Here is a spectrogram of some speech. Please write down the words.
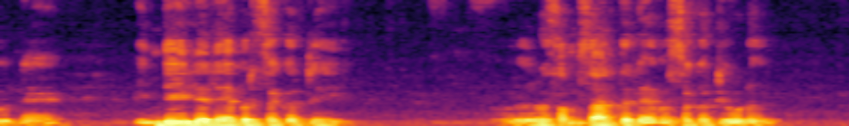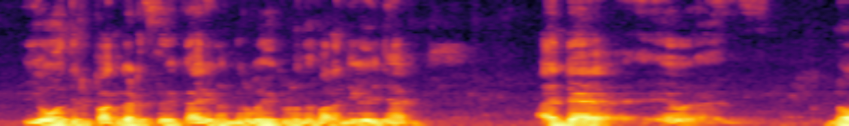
പിന്നെ ഇന്ത്യയിലെ ലേബർ സെക്രട്ടറി ഒരു സംസ്ഥാനത്തെ ലേബർ സെക്രട്ടറിയോട് യോഗത്തിൽ പങ്കെടുത്ത് കാര്യങ്ങൾ നിർവഹിക്കണമെന്ന് പറഞ്ഞു കഴിഞ്ഞാൽ അതിന്റെ നോ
